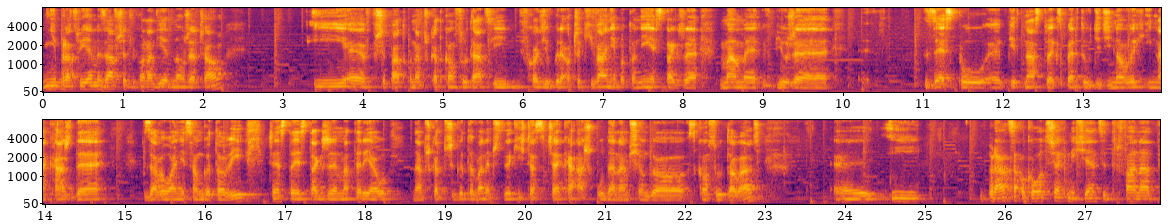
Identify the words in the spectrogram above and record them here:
nie pracujemy zawsze tylko nad jedną rzeczą I w przypadku na przykład konsultacji wchodzi w grę oczekiwanie, bo to nie jest tak, że mamy w biurze zespół 15 ekspertów dziedzinowych i na każde zawołanie są gotowi. Często jest tak, że materiał na przykład przygotowany przez jakiś czas czeka, aż uda nam się go skonsultować. I praca około trzech miesięcy trwa nad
